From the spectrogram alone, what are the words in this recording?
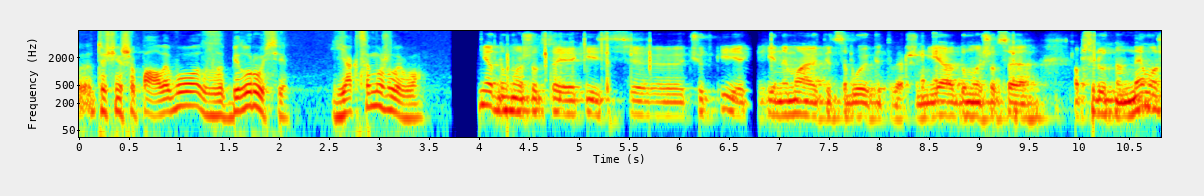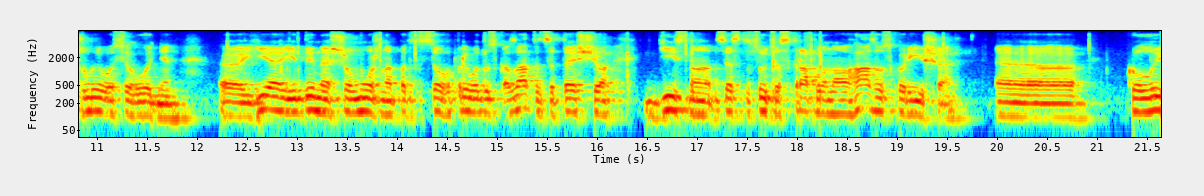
е, точніше паливо з Білорусі. Як це можливо? Я думаю, що це якісь е, чутки, які не мають під собою підтверджень. Я думаю, що це абсолютно неможливо сьогодні. Е, є єдине, що можна по- цього приводу сказати, це те, що дійсно це стосується скрапленого газу скоріше, е, коли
